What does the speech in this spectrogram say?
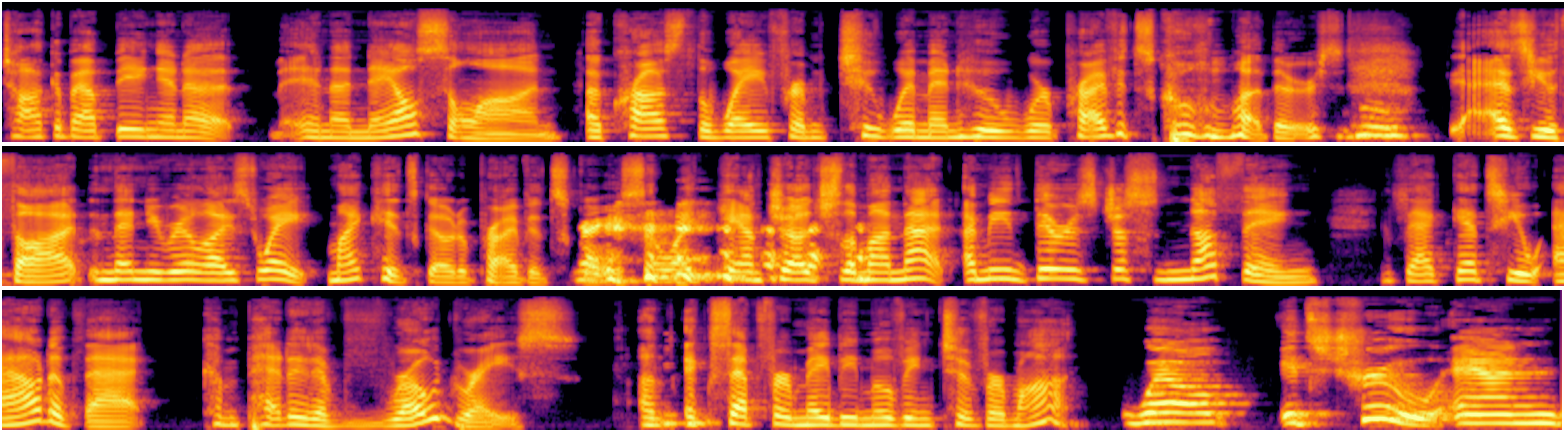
talk about being in a in a nail salon across the way from two women who were private school mothers, mm-hmm. as you thought. And then you realized, wait, my kids go to private school, right. so I can't judge them on that. I mean, there is just nothing that gets you out of that competitive road race, uh, mm-hmm. except for maybe moving to Vermont. Well, it's true. And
